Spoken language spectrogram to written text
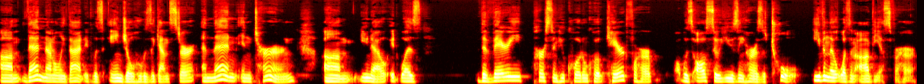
Um, then not only that, it was Angel who was against her. And then in turn, um, you know, it was the very person who quote unquote cared for her was also using her as a tool, even though it wasn't obvious for her.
